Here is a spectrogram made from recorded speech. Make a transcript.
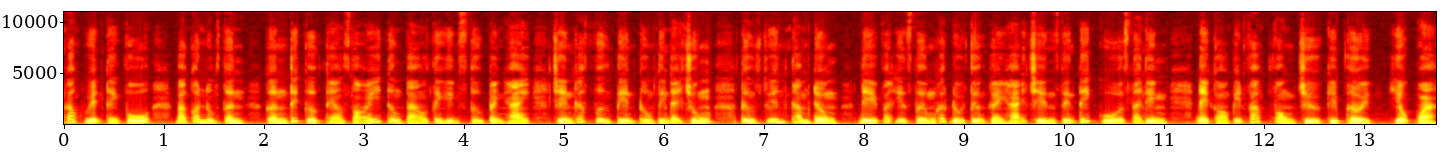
các huyện thành phố, bà con nông dân cần tích cực theo dõi thông báo tình hình sâu bệnh hại trên các phương tiện thông tin đại chúng, thường xuyên thăm đồng để phát hiện sớm các đối tượng gây hại trên diện tích của gia đình để có biện pháp phòng trừ kịp thời, hiệu quả.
